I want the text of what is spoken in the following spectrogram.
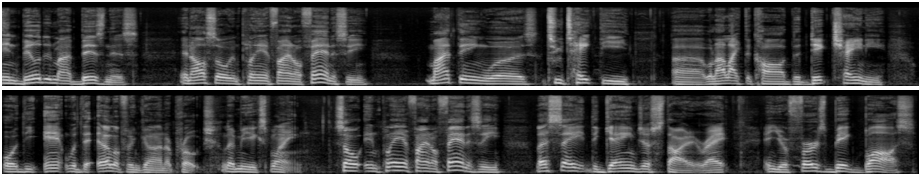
in building my business and also in playing Final Fantasy, my thing was to take the uh, what I like to call the Dick Cheney or the ant with the elephant gun approach. Let me explain. So, in playing Final Fantasy, let's say the game just started, right? And your first big boss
